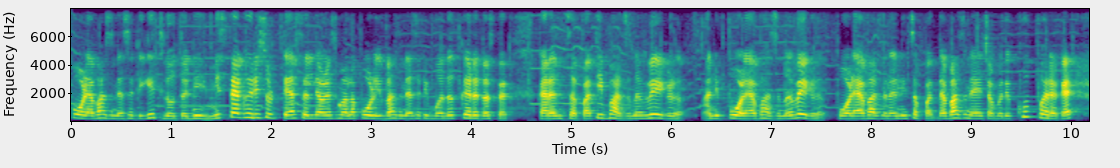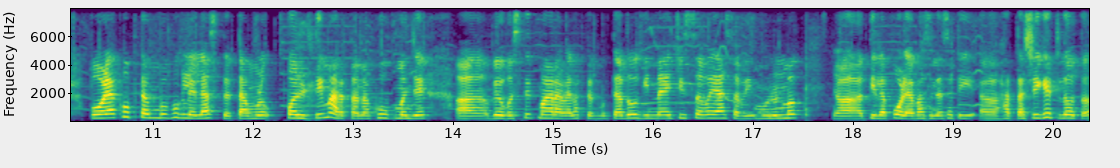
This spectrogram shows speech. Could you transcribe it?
पोळ्या भाजण्यासाठी घेतलं होतं. नेहमीच त्या घरी सुट्टी असेल त्यावेळेस मला पोळी भाजण्यासाठी मदत करत असतात. कारण चपाती भाजणं वेगळं आणि पोळ्या भाजणं वेगळं. पोळ्या भाजणं आणि चपात्या भाजण्या याच्यामध्ये खूप फरक आहे. पोळ्या खूप टंब फुगलेल्या असतात. त्यामुळं पलटी मारताना खूप म्हणजे व्यवस्थित माराव्या लागतात. मग त्या दोघींना याची सवय असावी. म्हणून मग तिला पोळ्या भाजण्यासाठी हाताशी घेतलं होतं.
